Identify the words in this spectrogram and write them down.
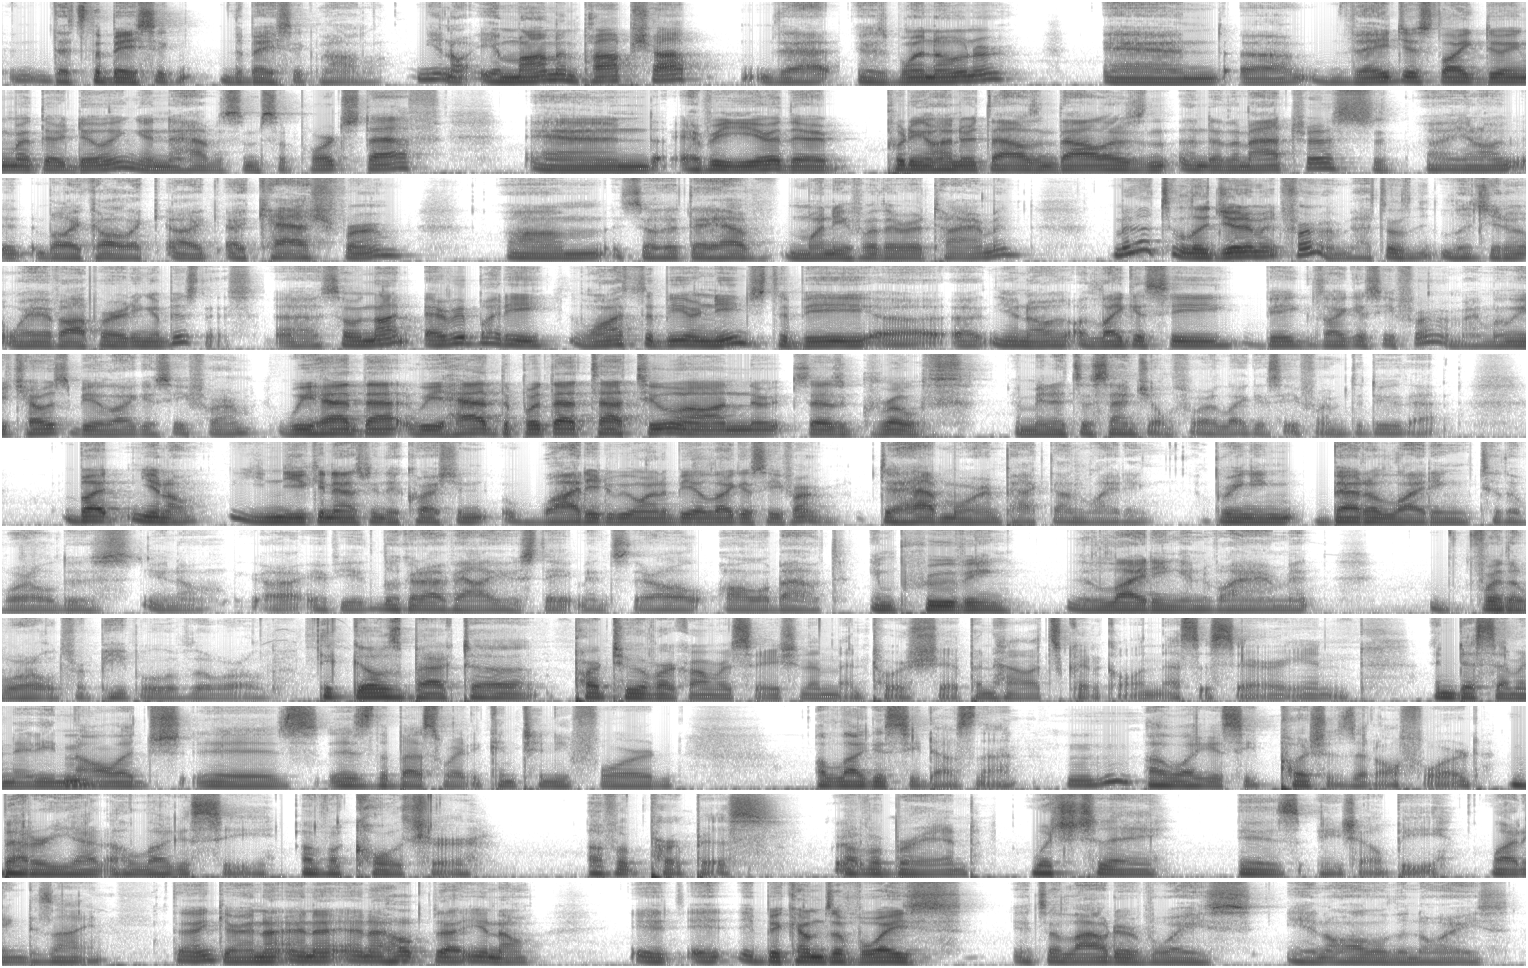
That's the basic the basic model. You know, a mom and pop shop that is one owner, and uh, they just like doing what they're doing and have some support staff. And every year they're putting hundred thousand dollars under the mattress. Uh, you know, what I call a, a, a cash firm, um, so that they have money for their retirement. I mean, that's a legitimate firm. That's a legitimate way of operating a business. Uh, so not everybody wants to be or needs to be, uh, a, uh, you know, a legacy, big legacy firm. And when we chose to be a legacy firm, we had that. We had to put that tattoo on that says growth. I mean, it's essential for a legacy firm to do that. But you know, you can ask me the question: Why did we want to be a legacy firm? To have more impact on lighting bringing better lighting to the world is, you know, uh, if you look at our value statements, they're all, all about improving the lighting environment for the world, for people of the world. It goes back to part two of our conversation of mentorship and how it's critical and necessary, and and disseminating mm-hmm. knowledge is is the best way to continue forward. A legacy does that. Mm-hmm. A legacy pushes it all forward. Better yet, a legacy of a culture, of a purpose, right. of a brand, which today is HLB Lighting Design. Thank you, and I, and I, and I hope that you know it, it, it becomes a voice it's a louder voice in all of the noise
